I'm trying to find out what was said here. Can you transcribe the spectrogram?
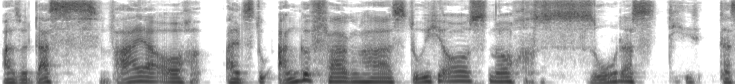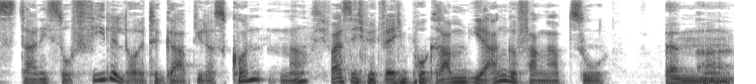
Also das war ja auch, als du angefangen hast, durchaus noch so, dass die, dass da nicht so viele Leute gab, die das konnten. Ne? Ich weiß nicht, mit welchem Programm ihr angefangen habt zu. Ähm, äh,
